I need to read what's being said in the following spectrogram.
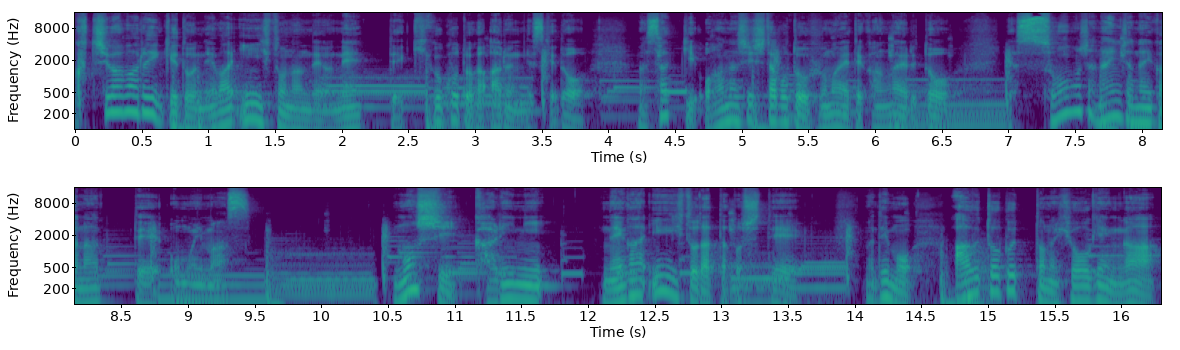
口は悪いけど根はいい人なんだよねって聞くことがあるんですけど、まあ、さっきお話ししたことを踏まえて考えるといやそうじゃないんじゃないかなって思います。もし仮に根がいい人だったとして、ま、でもアウトプットの表現が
